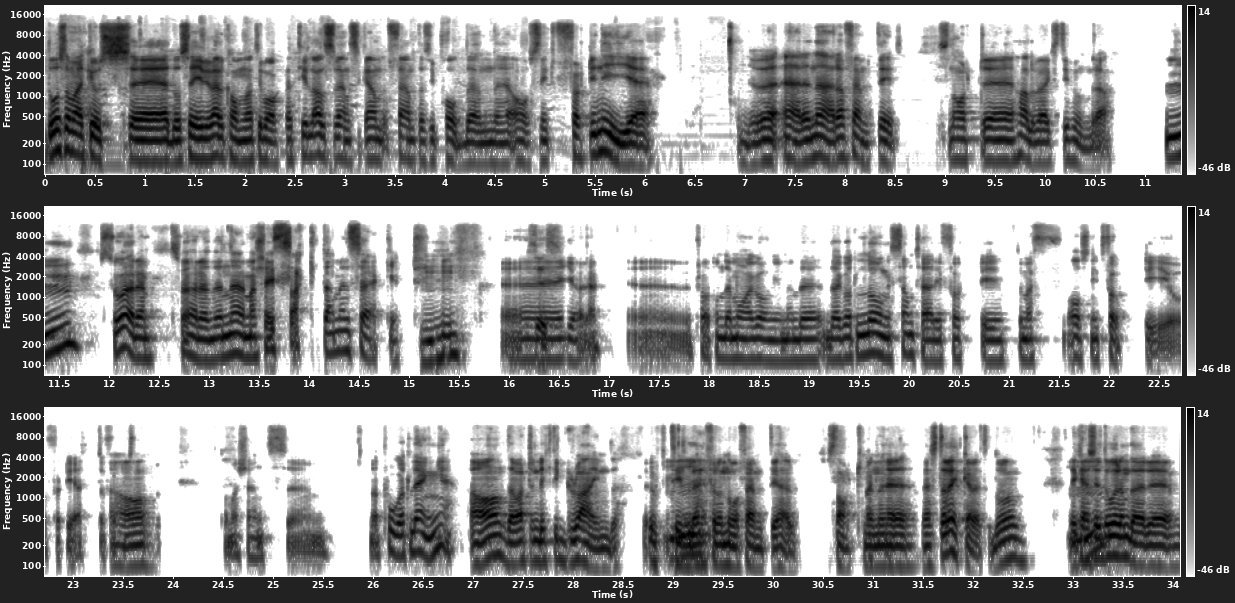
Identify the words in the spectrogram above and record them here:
Då så Marcus, eh, då säger vi välkomna tillbaka till Allsvenskan Fantasypodden eh, avsnitt 49. Nu är det nära 50, snart eh, halvvägs till 100. Mm, så är det. Så är det. Det närmar sig sakta men säkert. Mm. Eh, gör det. Eh, vi pratat om det många gånger, men det, det har gått långsamt här i 40, de här avsnitt 40 och 41 och 42. Ja. De har känts, eh, det har pågått länge. ja, det har varit en riktig grind upp till Mm. för att nå 50 här snart. Men eh, nästa vecka, vet du, då, det är kanske är Mm. då den där eh,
